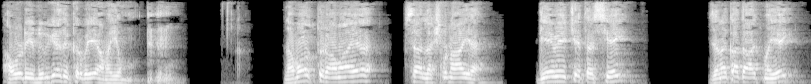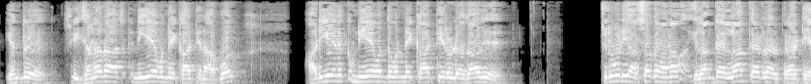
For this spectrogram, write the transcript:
அவளுடைய நிர்கேத கிருவையை அமையும். நமோஸ்து ராமாய ச லக்ஷ்மணாய தேவேச்ச தஸ்யை ஜனகதாத்மையை என்று ஸ்ரீ ஜனராஜ் நீயே உன்னை காட்டினார் போல் அடியனுக்கும் நீயே வந்து உன்னை காட்டியருள் அதாவது திருவடி அசோகவனம் இலங்கை எல்லாம் தேடுறார் பிராட்டிய.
